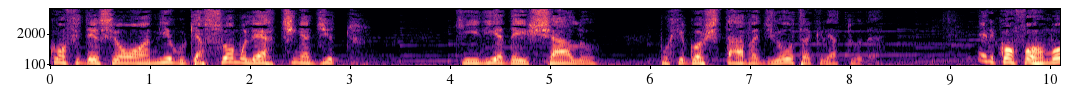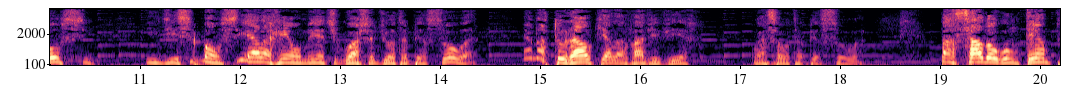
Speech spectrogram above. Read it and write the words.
confidenciou a um amigo que a sua mulher tinha dito que iria deixá-lo porque gostava de outra criatura. Ele conformou-se e disse: Bom, se ela realmente gosta de outra pessoa, é natural que ela vá viver com essa outra pessoa. Passado algum tempo,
